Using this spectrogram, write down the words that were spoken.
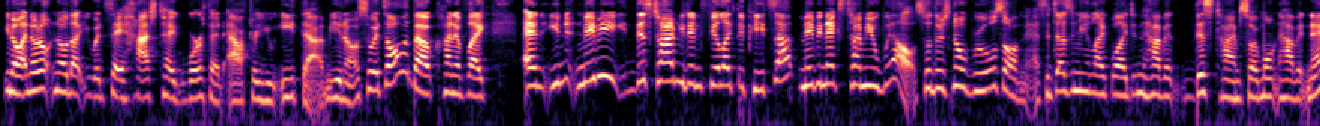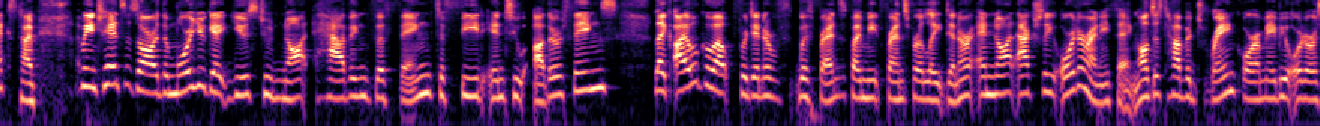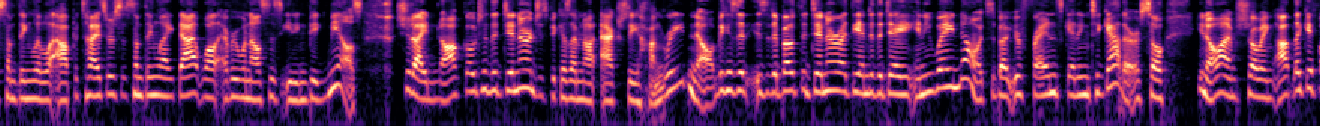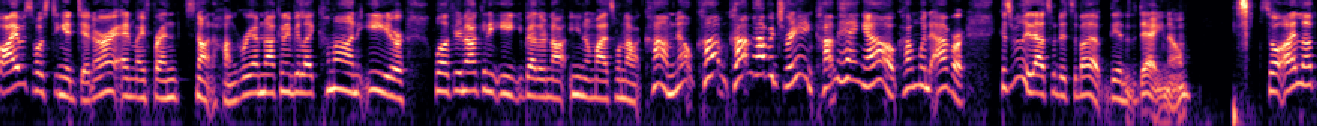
you know, and I don't know that you would say hashtag worth it after you eat them, you know. So it's all about kind of like, and you maybe this time you didn't feel like the pizza, maybe next time you will. So there's no rules on this. It doesn't mean like, well, I didn't have it this time, so I won't have it next time. I mean, chances are the more you get used to not having the thing to feed into other things, like I will go out for dinner with friends if I meet friends for a late dinner and not actually order anything. I'll just have a drink or maybe order something little appetizers or something like that while everyone else is eating big meals. Should I not go to the dinner just because I'm not actually hungry? No, because it is it about the dinner at the end of the day anyway? No, it's about your friends getting together. So, you know, I'm showing up. Like if I was hosting a dinner and my friend's not hungry, I'm not going to be like, "Come on, eat," or, "Well, if you're not going to eat, you better not, you know, might as well not come." No, come, come have a drink, come hang out, come whatever. Because really that's what it's about at the end of the day, you know. So I love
